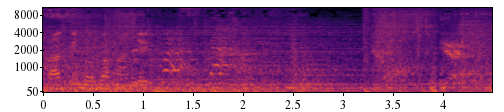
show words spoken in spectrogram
Sakit loh bang. Yeah.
